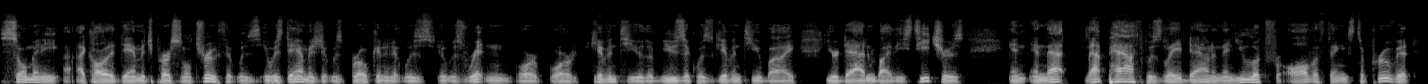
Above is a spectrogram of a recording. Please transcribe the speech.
so many i call it a damaged personal truth. It was it was damaged it was broken and it was it was written or or given to you. The music was given to you by your dad and by these teachers. And and that that path was laid down and then you looked for all the things to prove it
